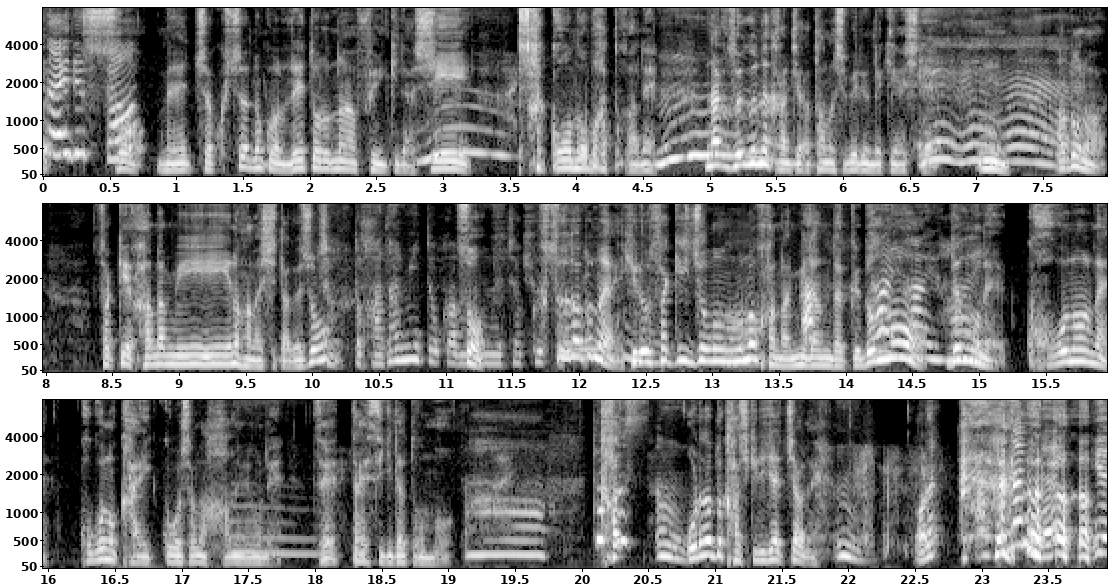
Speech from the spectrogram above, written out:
ないですか？めちゃくちゃのこのレトロな雰囲気だし、社交の場とかね、なんかそういうふうな感じが楽しめるような気がして、えー、うん。あとのさっき花見の話したでしょ？ちょっと花見とかもめちゃくちゃ普通だとね弘前城の花見なんだけども、はいはいはい、でもねここのねここの開口者の花見もね絶対好きだと思う。あうん、俺だと貸し切りでやっちゃうね。うん、あれ？花見ね。いや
